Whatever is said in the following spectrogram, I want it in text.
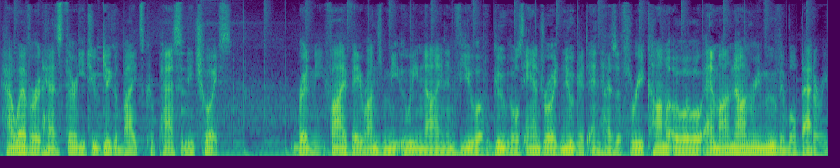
however it has 32GB capacity choice. Redmi 5A runs MIUI 9 in view of Google's Android Nougat and has a 3,000 mAh non-removable battery.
